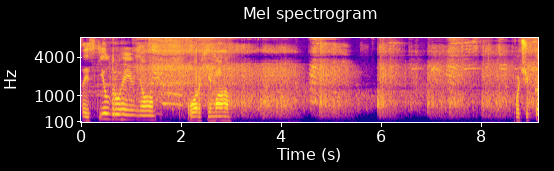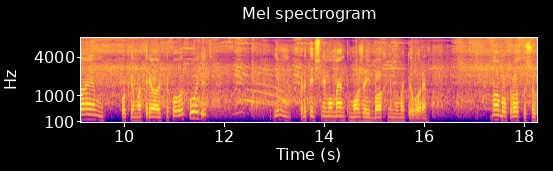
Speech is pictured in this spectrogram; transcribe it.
цей скіл другий в нього. У архімага. Почекаємо, поки матріархи повиходять. І в критичний момент може і бахнемо метеори. Ну або просто щоб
